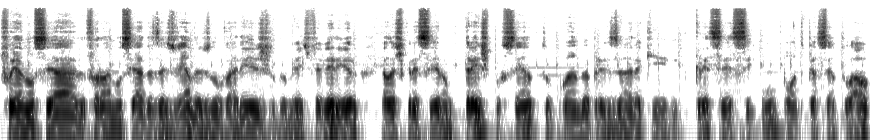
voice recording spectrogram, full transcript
foi anunciado, foram anunciadas as vendas no varejo do mês de fevereiro. Elas cresceram 3%, quando a previsão era que crescesse um ponto percentual,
